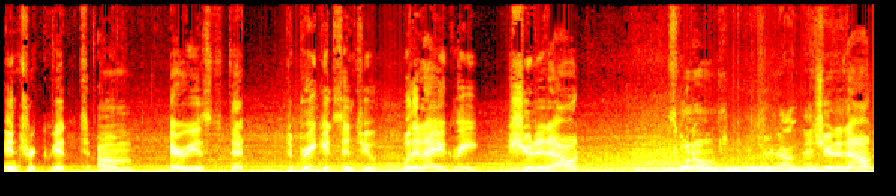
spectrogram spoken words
intricate um, areas that debris gets into. Well, then I agree. Shoot it out. What's going on? Holmes? shoot it out. Then Shoot it out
